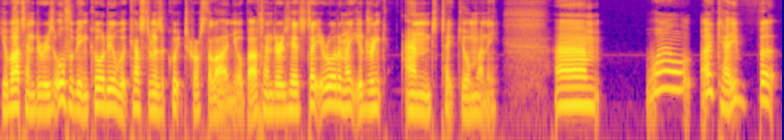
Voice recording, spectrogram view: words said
Your bartender is all for being cordial, but customers are quick to cross the line. Your bartender is here to take your order, make your drink, and take your money. Um, well, okay, but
